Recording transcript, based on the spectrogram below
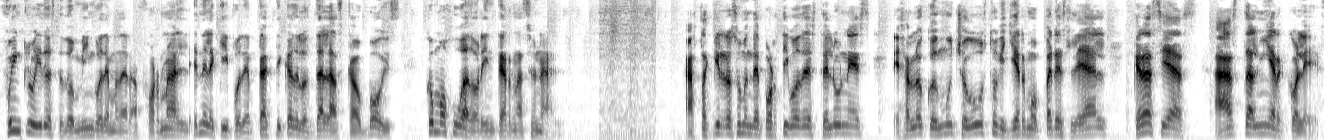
fue incluido este domingo de manera formal en el equipo de práctica de los Dallas Cowboys como jugador internacional. Hasta aquí el resumen deportivo de este lunes. Les hablo con mucho gusto Guillermo Pérez Leal. Gracias. Hasta el miércoles.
